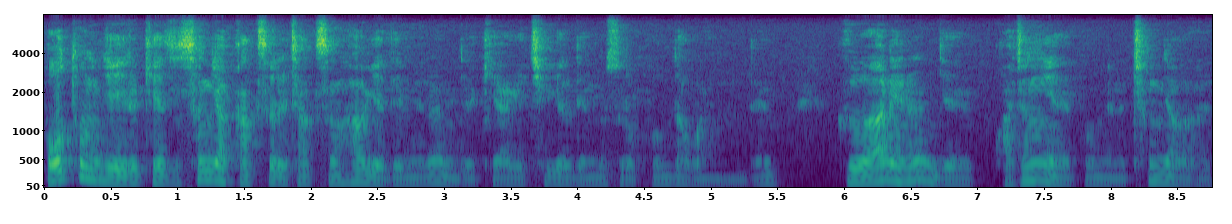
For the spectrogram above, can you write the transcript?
보통 이제 이렇게 해서 성약 각서를 작성하게 되면은 이제 계약이 체결된 것으로 본다고 했는데요. 그 안에는 이제 과정에 보면 청약을 할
